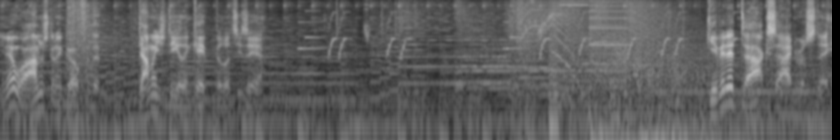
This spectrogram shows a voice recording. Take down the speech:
You know what, I'm just going to go for the damage dealing capabilities here. Give it a dark side, Rusty.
